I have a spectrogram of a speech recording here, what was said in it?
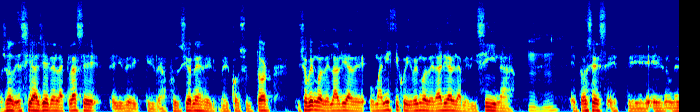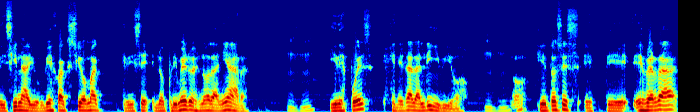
yo decía ayer en la clase eh, de que las funciones del, consultor, yo vengo del área de humanístico y vengo del área de la medicina. Entonces, este, en medicina hay un viejo axioma que dice, lo primero es no dañar y después generar alivio. Y entonces este, es verdad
